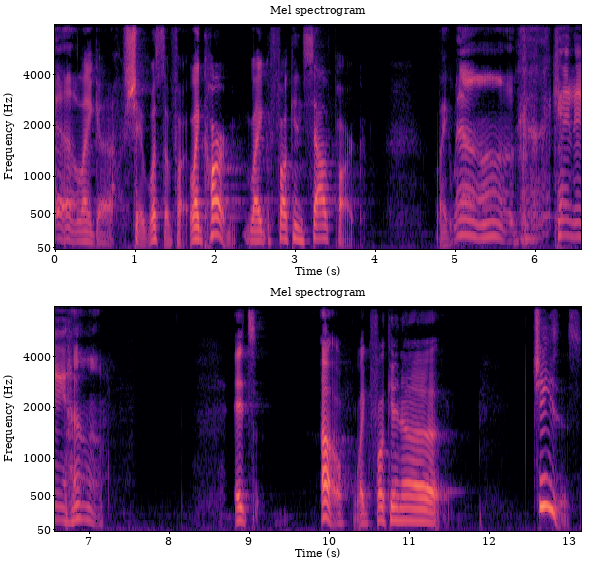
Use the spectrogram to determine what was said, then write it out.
uh, like a shit. What's the fuck? Like Carp, like fucking South Park, like well, can I? Huh? It's oh, like fucking uh, Jesus.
